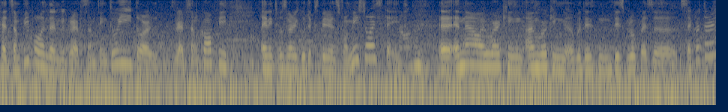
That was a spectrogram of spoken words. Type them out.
had some people and then we grabbed something to eat or grabbed some coffee and it was very good experience for me so I stayed. Uh, and now I working I'm working uh, within this group as a secretary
